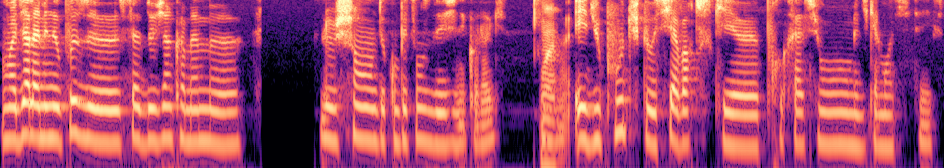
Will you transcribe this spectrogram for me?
On va dire la ménopause, ça devient quand même euh, le champ de compétences des gynécologues. Ouais. Et du coup, tu peux aussi avoir tout ce qui est euh, procréation médicalement assistée, etc.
